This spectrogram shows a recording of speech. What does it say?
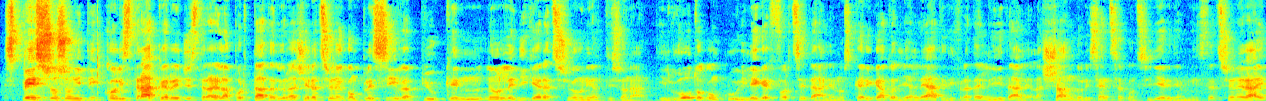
Spesso sono i piccoli strappi a registrare la portata di una lacerazione complessiva più che non le dichiarazioni altisonanti. Il voto con cui Lega e Forza Italia hanno scaricato gli alleati di Fratelli d'Italia lasciandoli senza consiglieri di amministrazione RAI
